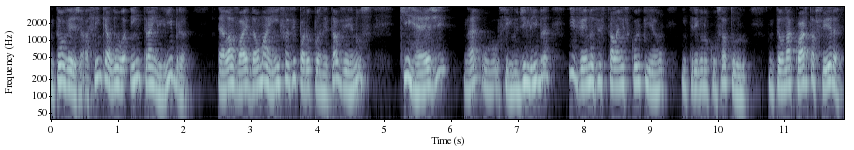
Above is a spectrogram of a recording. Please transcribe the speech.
Então veja, assim que a Lua entrar em Libra, ela vai dar uma ênfase para o planeta Vênus, que rege né, o signo de Libra, e Vênus está lá em Escorpião, em trígono com Saturno. Então, na quarta-feira,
